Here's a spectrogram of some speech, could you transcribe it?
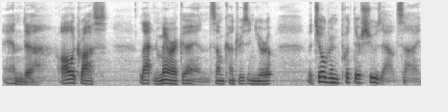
And uh, all across Latin America and some countries in Europe, the children put their shoes outside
